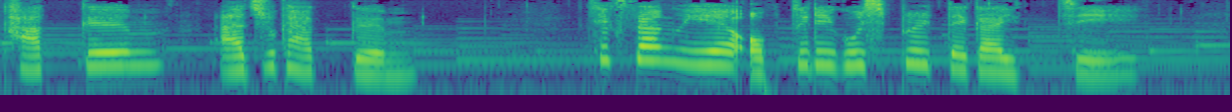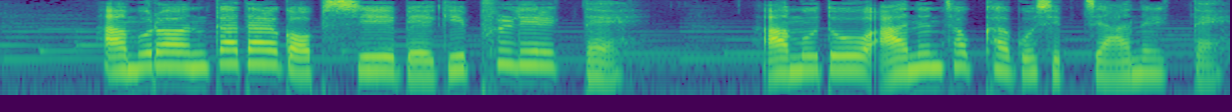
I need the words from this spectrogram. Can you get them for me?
가끔, 아주 가끔, 책상 위에 엎드리고 싶을 때가 있지. 아무런 까닭 없이 맥이 풀릴 때, 아무도 아는 척하고 싶지 않을 때,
